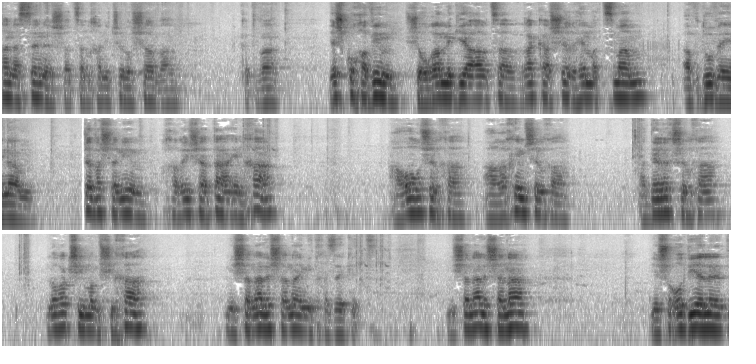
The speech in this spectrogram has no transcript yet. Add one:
חנה סנש, הצנחנית שלו שבה, כתבה, יש כוכבים שאורם מגיע ארצה רק כאשר הם עצמם עבדו ואינם. שבע שנים אחרי שאתה אינך, האור שלך, הערכים שלך, הדרך שלך, לא רק שהיא ממשיכה, משנה לשנה היא מתחזקת. משנה לשנה יש עוד ילד,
